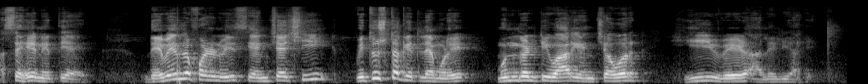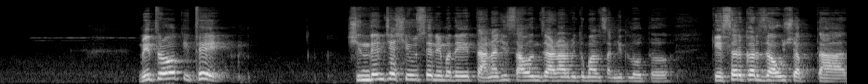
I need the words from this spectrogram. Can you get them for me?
असे हे नेते आहेत. देवेंद्र फडणवीस यांच्याशी वितुष्ट घेतल्यामुळे मुनगंटीवार यांच्यावर ही वेळ आलेली आहे. मित्र तिथे शिंदेच्या शिवसेनेमध्ये तानाजी सावंत जाणार मी तुम्हाला सांगितलं होतं. केसरकर जाऊ शकतात.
